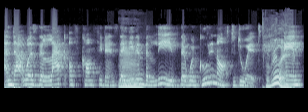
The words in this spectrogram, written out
And that was the lack of confidence. They mm. didn't didn't believe they were good enough to do it. Really? And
